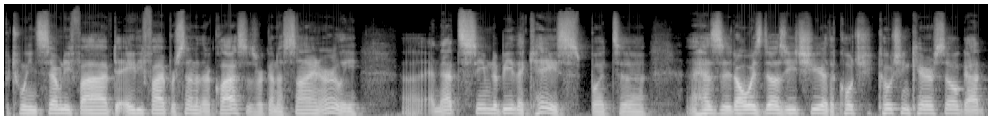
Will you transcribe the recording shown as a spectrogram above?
between 75 to 85 percent of their classes are going to sign early, uh, and that seemed to be the case. But uh, as it always does each year, the coach, coaching carousel got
